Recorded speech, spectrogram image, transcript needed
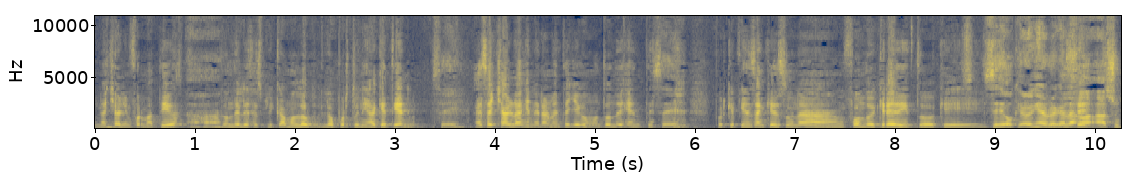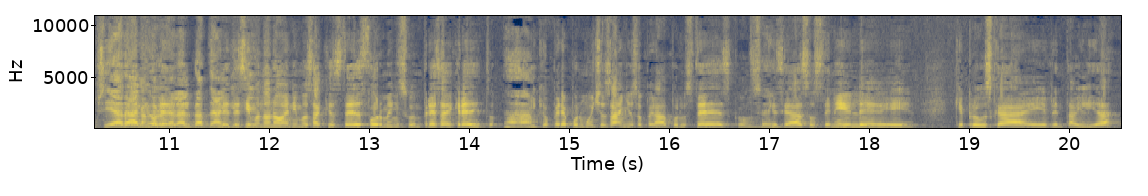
una charla informativa, Ajá. donde les explicamos la, la oportunidad que tienen. Sí. A esa charla generalmente llega un montón de gente, Sí. porque piensan que es una, un fondo de crédito que... Sí, o que vengan a regalar, Sí. a, a subsidiar a alguien o regalar plata a Les decimos, no, no, venimos a que ustedes formen su empresa de crédito Ajá. y que opere por muchos años, operada por ustedes, con que sea sostenible, eh, que produzca eh, rentabilidad.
